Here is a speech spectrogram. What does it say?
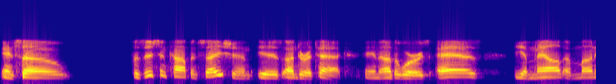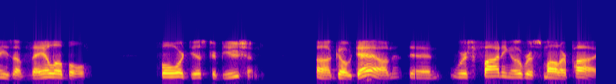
and so physician compensation is under attack. In other words, as the amount of monies available for distribution uh, go down, then we're fighting over a smaller pie.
